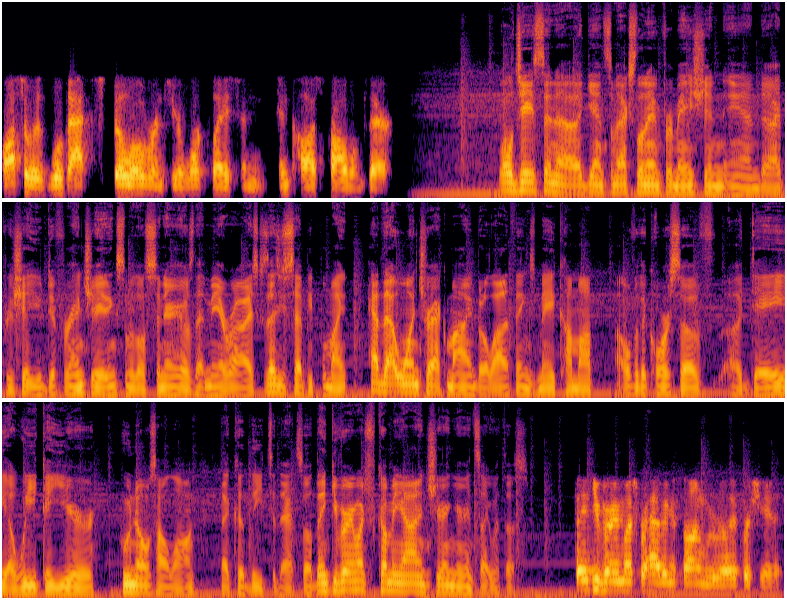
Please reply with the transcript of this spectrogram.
also will that spill over into your workplace and, and cause problems there. Well, Jason, uh, again, some excellent information, and uh, I appreciate you differentiating some of those scenarios that may arise. Because, as you said, people might have that one track mind, but a lot of things may come up over the course of a day, a week, a year. Who knows how long that could lead to that. So, thank you very much for coming on and sharing your insight with us. Thank you very much for having us on. We really appreciate it.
